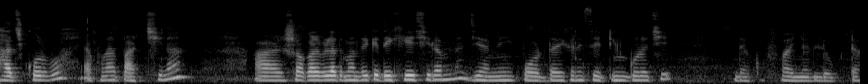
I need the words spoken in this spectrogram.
ভাজ করব। এখন আর পারছি না। আর সকালবেলা তোমাদেরকে দেখিয়েছিলাম না যে আমি পর্দা এখানে সেটিং করেছি? দেখো ফাইনাল লুকটা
